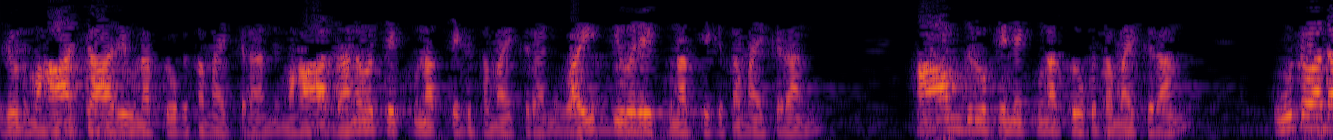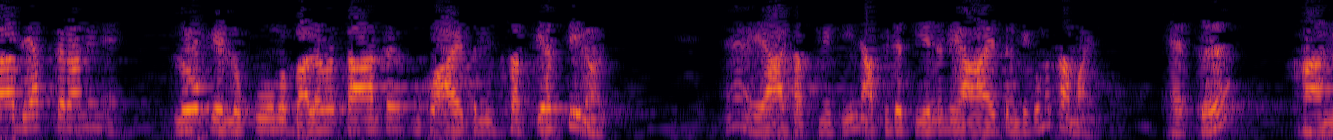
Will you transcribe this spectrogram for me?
ඒකට මහාචාර්ය වුණත් ඕක තමයි කරන්නේ, මහා ධනවතෙක් වුණත් ඒක තමයි කරන්නේ, වෛද්‍යවරයෙක් වුණත් ඒක තමයි කරන්නේ, හාමුදුරුව කෙනෙක් වුණත් ඕක තමයි කරන්නේ. ඌට වඩා දෙයක් කරන්නේ නැහැ. ලෝකේ ලොකුම බලවතාට මොකෝ ආයතන 20ක් තියෙනවද? ඈ එයාටත් මේ තියෙන අපිට තියෙන මේ ආයතන ටිකම තමයි. ඇස, කන,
